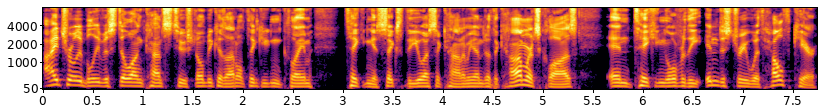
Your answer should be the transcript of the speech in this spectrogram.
I truly believe is still unconstitutional because I don't think you can claim taking a sixth of the U.S. economy under the Commerce Clause and taking over the industry with health care.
